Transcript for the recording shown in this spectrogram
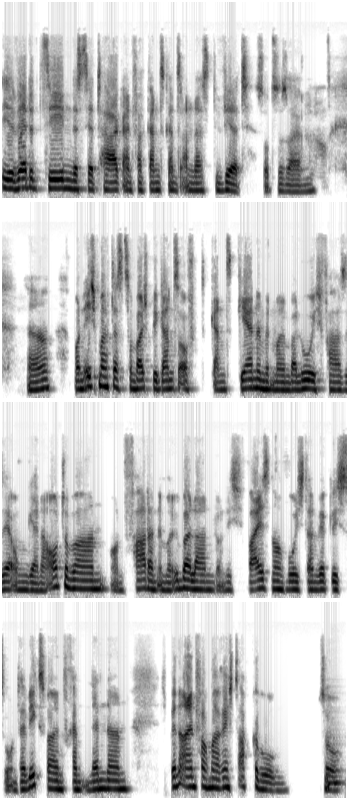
ihr werdet sehen, dass der Tag einfach ganz, ganz anders wird, sozusagen. Ja, und ich mache das zum Beispiel ganz oft ganz gerne mit meinem Balu. Ich fahre sehr ungern Autobahn und fahre dann immer über Land und ich weiß noch, wo ich dann wirklich so unterwegs war in fremden Ländern. Ich bin einfach mal rechts abgebogen. So, mhm.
